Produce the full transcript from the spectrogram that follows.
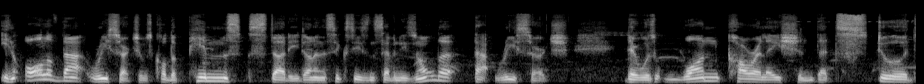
in all of that research, it was called the PIMS study done in the 60s and 70s, and all the, that research, there was one correlation that stood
